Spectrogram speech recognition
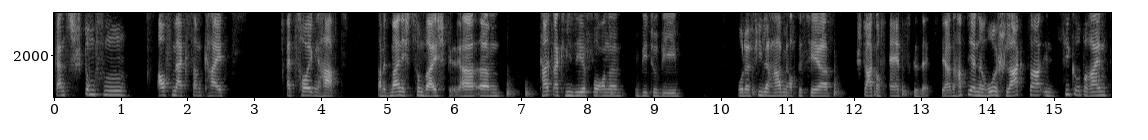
ganz stumpfen Aufmerksamkeitserzeugen habt, damit meine ich zum Beispiel ja, ähm, Kaltakquise hier vorne im B2B, oder viele haben auch bisher stark auf Ads gesetzt. Ja, dann habt ihr eine hohe Schlagzahl in die Zielgruppe rein.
